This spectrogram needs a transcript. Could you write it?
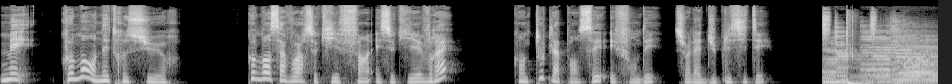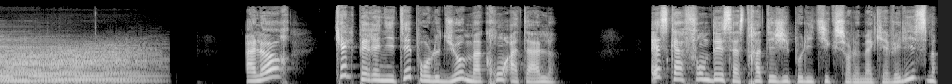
Mais comment en être sûr? Comment savoir ce qui est fin et ce qui est vrai quand toute la pensée est fondée sur la duplicité? Alors, quelle pérennité pour le duo Macron-Attal? Est-ce qu'à fonder sa stratégie politique sur le machiavélisme,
